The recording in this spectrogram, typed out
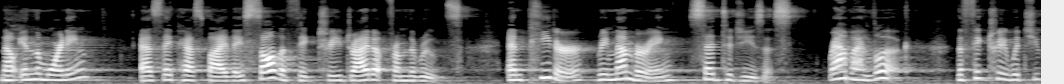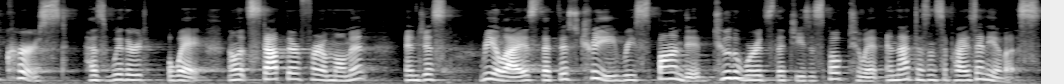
Now, in the morning, as they passed by, they saw the fig tree dried up from the roots. And Peter, remembering, said to Jesus, Rabbi, look the fig tree which you cursed has withered away. Now let's stop there for a moment and just realize that this tree responded to the words that Jesus spoke to it, and that doesn't surprise any of us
